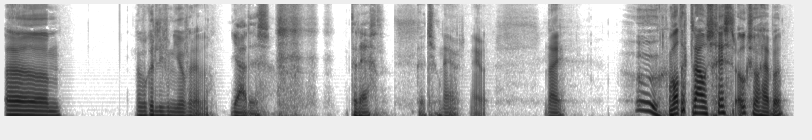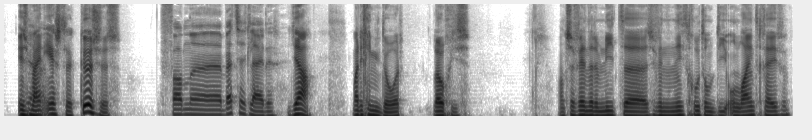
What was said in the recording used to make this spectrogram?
Ehm, daar wil ik het liever niet over hebben. ja, dus. Terecht. Kut, joh. Nee hoor, nee hoor. Nee. Wat ik trouwens gisteren ook zou hebben, is Ja. mijn eerste cursus. Van eh, wedstrijdleider. Ja, maar die ging niet door. Logisch. Want ze vinden hem niet, eh, ze vinden het niet goed om die online te geven.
